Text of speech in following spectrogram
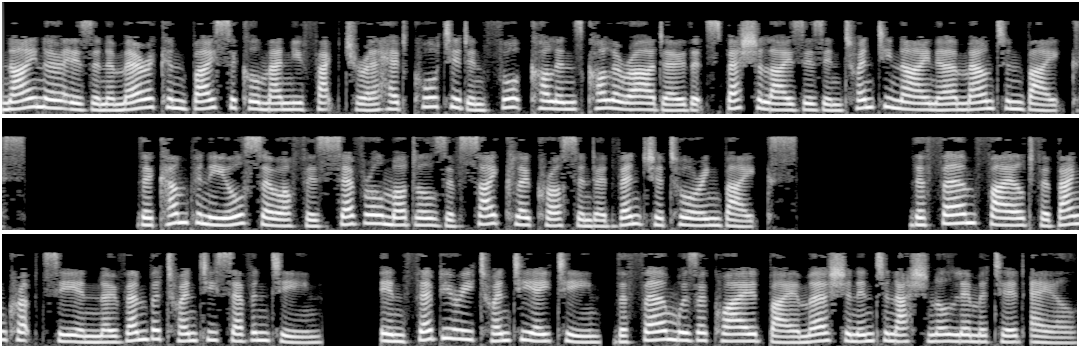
Niner is an American bicycle manufacturer headquartered in Fort Collins, Colorado that specializes in 29er mountain bikes. The company also offers several models of cyclocross and adventure touring bikes. The firm filed for bankruptcy in November 2017. In February 2018, the firm was acquired by Immersion International Limited (AIL).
